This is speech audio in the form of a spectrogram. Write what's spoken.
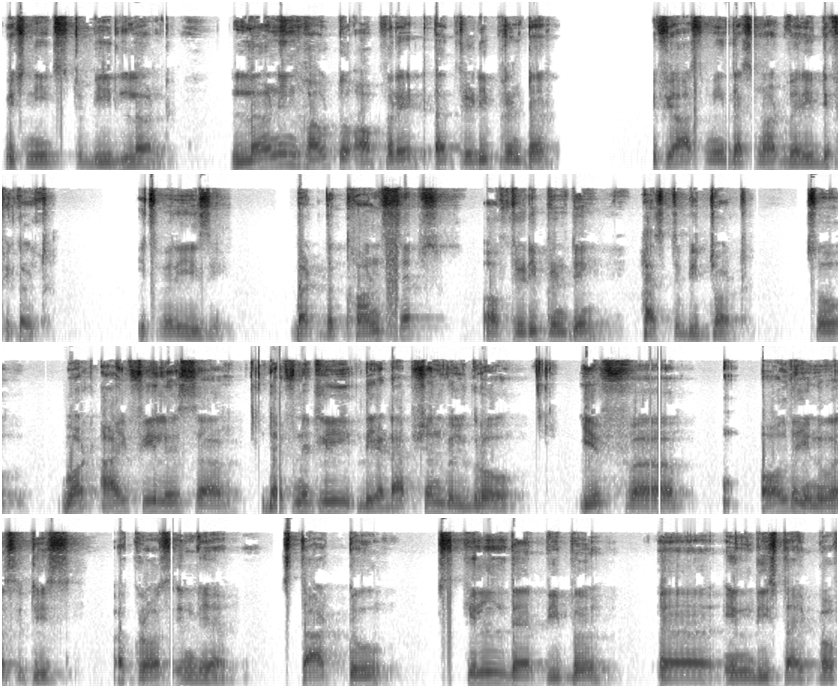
which needs to be learned. Learning how to operate a 3D printer, if you ask me, that's not very difficult. It's very easy. But the concepts of 3D printing has to be taught. So, what I feel is uh, definitely the adoption will grow if uh, all the universities across India start to skill their people uh, in these type of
